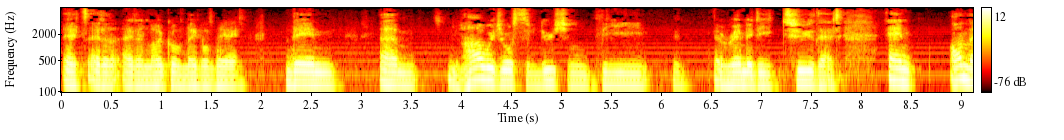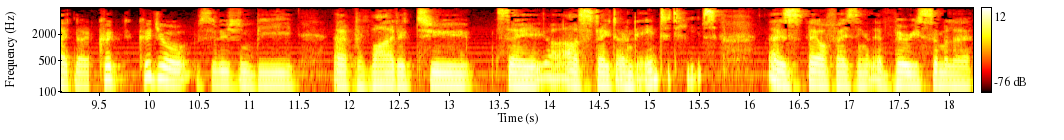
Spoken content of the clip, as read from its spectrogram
it's at a, at a local level there, then um, how would your solution be a remedy to that? And on that note, could could your solution be uh, provided to say our state-owned entities, as they are facing a very similar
